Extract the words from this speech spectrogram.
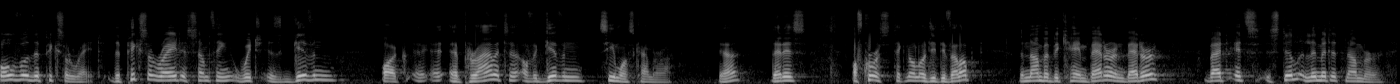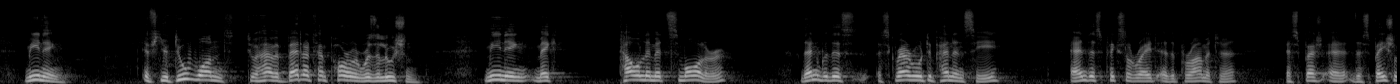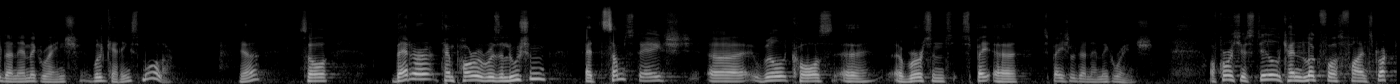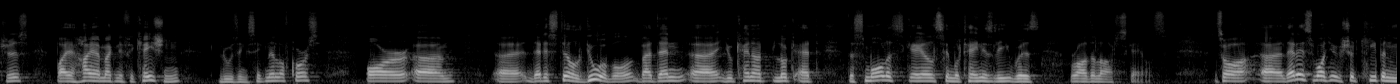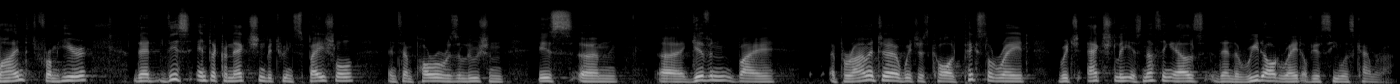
over the pixel rate. The pixel rate is something which is given, or a, a, parameter of a given CMOS camera. Yeah? That is, of course, technology developed. The number became better and better, but it's still a limited number. Meaning, if you do want to have a better temporal resolution, meaning make tau limit smaller, then with this square root dependency and this pixel rate as a parameter, uh, the spatial dynamic range will getting smaller. Yeah? So better temporal resolution at some stage uh, will cause a, worsened spa uh, spatial dynamic range. Of course, you still can look for fine structures by higher magnification, losing signal, of course, or um, uh, that is still doable, but then uh, you cannot look at the smallest scale simultaneously with rather large scales. So uh, that is what you should keep in mind from here, that this interconnection between spatial and temporal resolution is um, uh, given by a parameter which is called pixel rate, which actually is nothing else than the readout rate of your CMOS camera.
